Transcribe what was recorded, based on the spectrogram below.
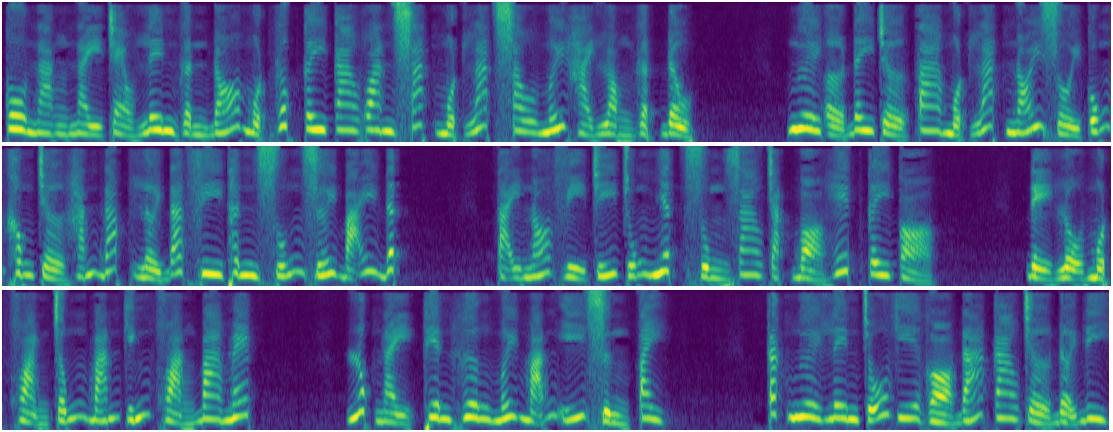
Cô nàng này trèo lên gần đó một gốc cây cao quan sát một lát sau mới hài lòng gật đầu. Ngươi ở đây chờ ta một lát nói rồi cũng không chờ hắn đáp lời đáp phi thân xuống dưới bãi đất. Tại nó vị trí chúng nhất dùng dao chặt bỏ hết cây cỏ. Để lộ một khoảng trống bán kính khoảng 3 mét. Lúc này thiên hương mới mãn ý dừng tay. Các ngươi lên chỗ kia gò đá cao chờ đợi đi.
